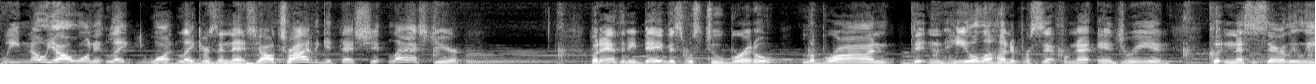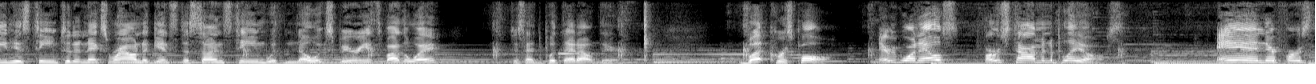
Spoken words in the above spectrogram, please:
We know y'all wanted Lake want Lakers and Nets. Y'all tried to get that shit last year, but Anthony Davis was too brittle. LeBron didn't heal 100% from that injury and couldn't necessarily lead his team to the next round against the Suns team with no experience, by the way. Just had to put that out there. But Chris Paul, everyone else, first time in the playoffs. And their first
